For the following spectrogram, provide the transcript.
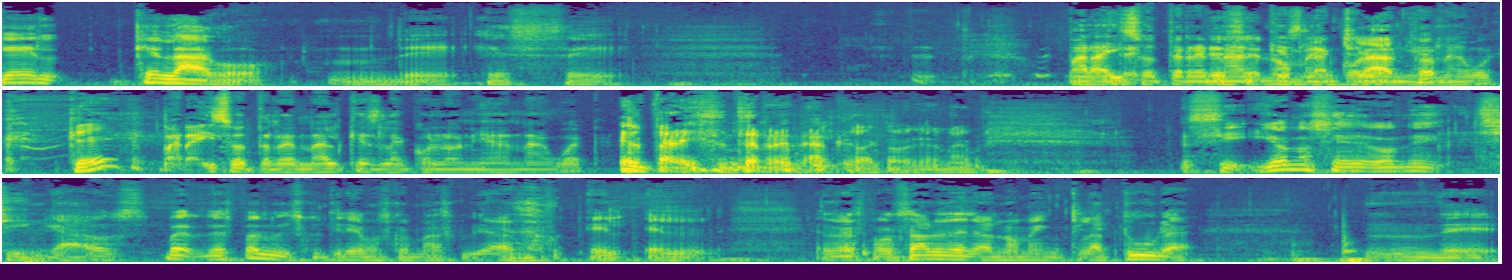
¿Qué, qué lago de ese... Paraíso de- terrenal que es la colonia Anáhuac. ¿Qué? Paraíso terrenal que es la colonia Anáhuac. El paraíso terrenal que es la colonia Náhuatl. Sí, yo no sé de dónde chingados. Bueno, después lo discutiremos con más cuidado. El, el, el responsable de la nomenclatura de,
